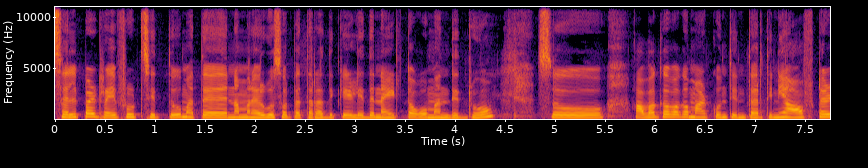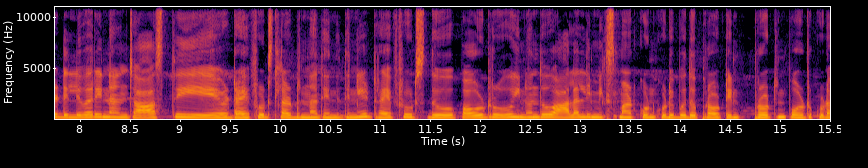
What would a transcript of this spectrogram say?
ಸ್ವಲ್ಪ ಡ್ರೈ ಫ್ರೂಟ್ಸ್ ಇತ್ತು, ಮತ್ತು ನಮ್ಮ ಮನೆಯವ್ರಿಗೂ ಸ್ವಲ್ಪ ತರೋದಕ್ಕೆ ಹೇಳಿದ್ದೆ ನೈಟ್ ತೊಗೊಂಬಂದಿದ್ರು. ಸೊ ಅವಾಗವಾಗ ಮಾಡ್ಕೊಂಡು ತಿಂತಾ ಇರ್ತೀನಿ. ಆಫ್ಟರ್ ಡೆಲಿವರಿ ನಾನು ಜಾಸ್ತಿ ಡ್ರೈ ಫ್ರೂಟ್ಸ್ ಲಡ್ಡನ್ನ ತಿಂದಿದ್ದೀನಿ. ಡ್ರೈ ಫ್ರೂಟ್ಸ್ದು ಪೌಡ್ರು ಇನ್ನೊಂದು ಹಾಲಲ್ಲಿ ಮಿಕ್ಸ್ ಮಾಡ್ಕೊಂಡು ಕುಡಿಬೋದು. ಪ್ರೋಟೀನ್ ಪ್ರೋಟೀನ್ ಪೌಡ್ರ್ ಕೂಡ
